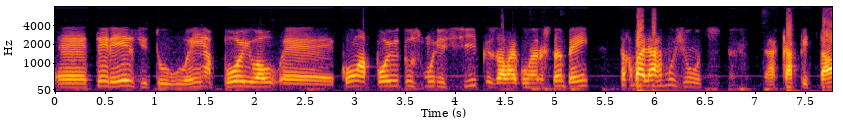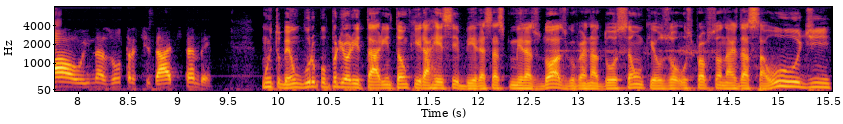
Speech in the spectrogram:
é, ter êxito em apoio ao, é, com apoio dos municípios alagoanos também, trabalharmos juntos, na capital e nas outras cidades também. Muito bem, um grupo prioritário então que irá receber essas primeiras doses, governador, são que os, os profissionais da saúde,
